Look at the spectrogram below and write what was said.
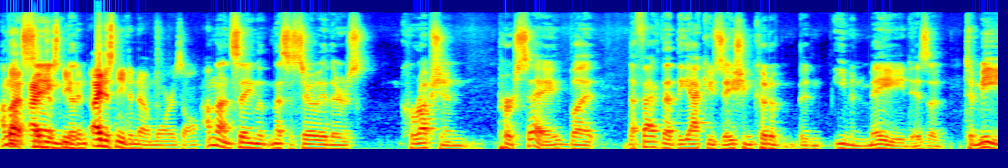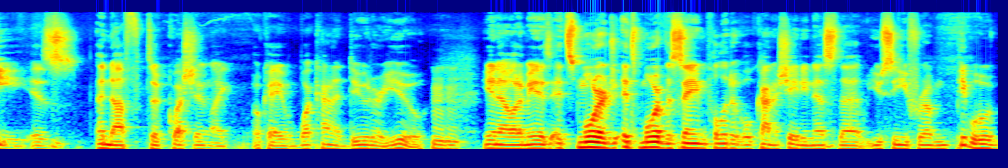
I'm not but saying I just need that, to I just need to know more. Is all. I'm not saying that necessarily there's corruption per se, but the fact that the accusation could have been even made is a to me is enough to question like okay what kind of dude are you Mm-hmm. you know what i mean it's, it's more it's more of the same political kind of shadiness that you see from people who have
